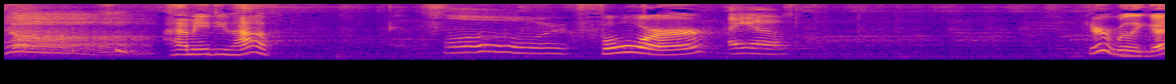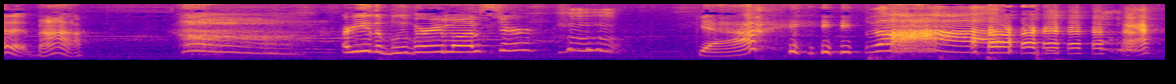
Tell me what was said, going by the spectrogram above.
How many do you have? Four. Four. I have. You're really good at math. Are you the blueberry monster? Yeah. Ah!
